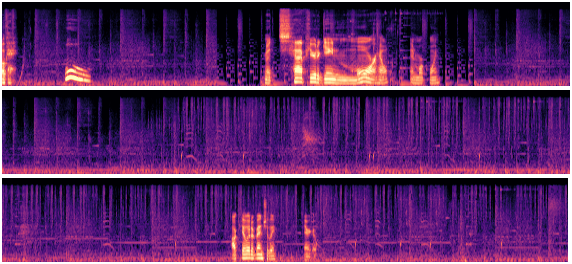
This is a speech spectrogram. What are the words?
Okay. Woo! Tap here to gain more health and more coin. I'll kill it eventually. There we go.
